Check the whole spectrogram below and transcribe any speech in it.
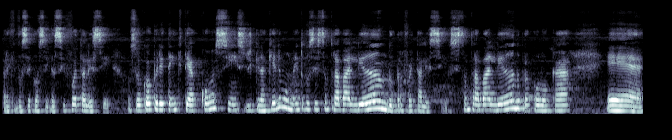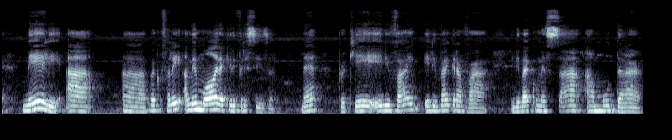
para que você consiga se fortalecer. O seu corpo ele tem que ter a consciência de que naquele momento vocês estão trabalhando para fortalecer, vocês estão trabalhando para colocar é, nele a, a, como é que eu falei, a memória que ele precisa, né? Porque ele vai, ele vai gravar, ele vai começar a mudar.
